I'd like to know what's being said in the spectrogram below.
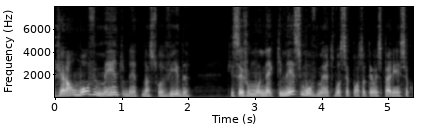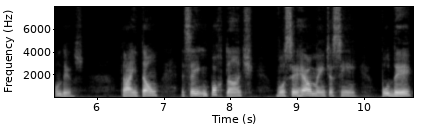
gerar um movimento dentro da sua vida, que seja um, né, que nesse movimento você possa ter uma experiência com Deus, tá? Então, é importante você realmente assim poder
